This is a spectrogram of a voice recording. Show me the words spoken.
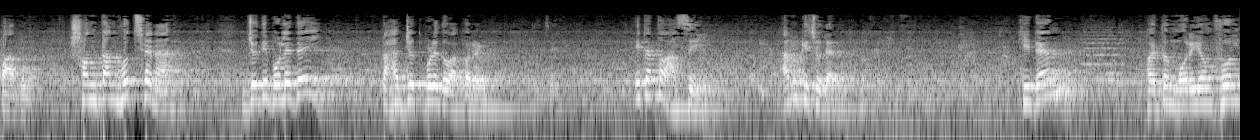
পাব। সন্তান হচ্ছে না, যদি বলে দেই, তাহাজ্জুদ পড়ে দোয়া করেন। এটা তো আছেই। আরও কিছু দেন। কি দেন? হয়তো মরিয়ম ফুল,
